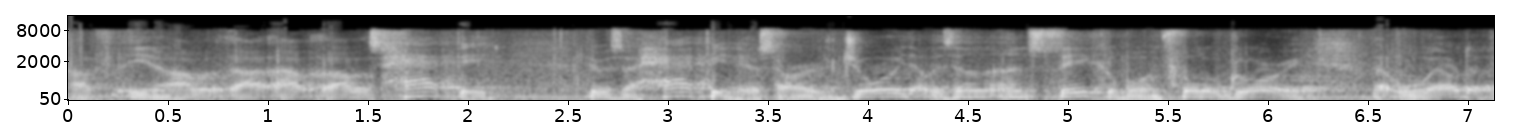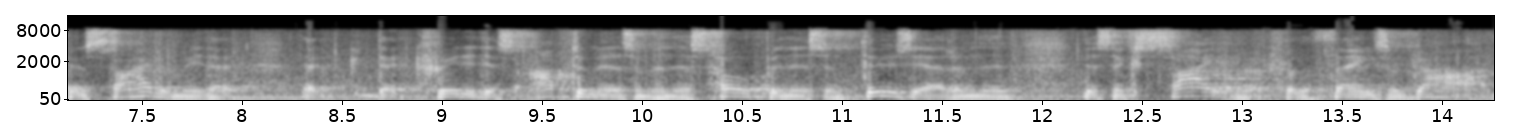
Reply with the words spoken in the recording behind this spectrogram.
I, you know, I, I I was happy. There was a happiness or a joy that was unspeakable and full of glory that welled up inside of me that, that, that created this optimism and this hope and this enthusiasm and this excitement for the things of God.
